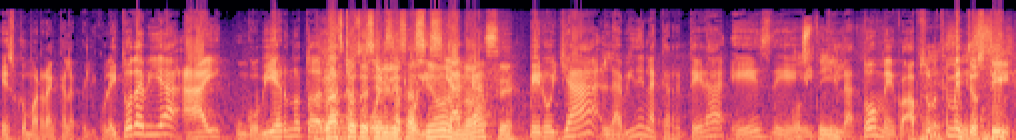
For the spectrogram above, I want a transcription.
Es como arranca la película. Y todavía hay un gobierno, todavía hay Rastros una de fuerza civilización, ¿no? Sí. Pero ya la vida en la carretera es de el Hostil. que la tome, absolutamente sí, hostil. sí.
